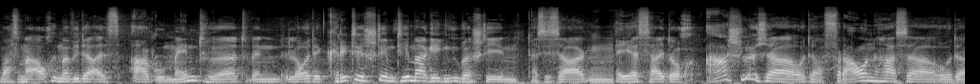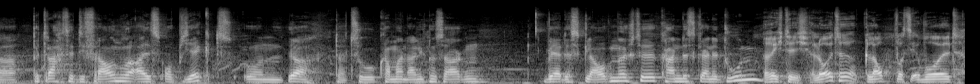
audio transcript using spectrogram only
Was man auch immer wieder als Argument hört, wenn Leute kritisch dem Thema gegenüberstehen, dass sie sagen, ey, ihr seid doch Arschlöcher oder Frauenhasser oder betrachtet die Frau nur als Objekt. Und ja, dazu kann man eigentlich nur sagen, wer das glauben möchte, kann das gerne tun. Richtig, Leute, glaubt, was ihr wollt.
